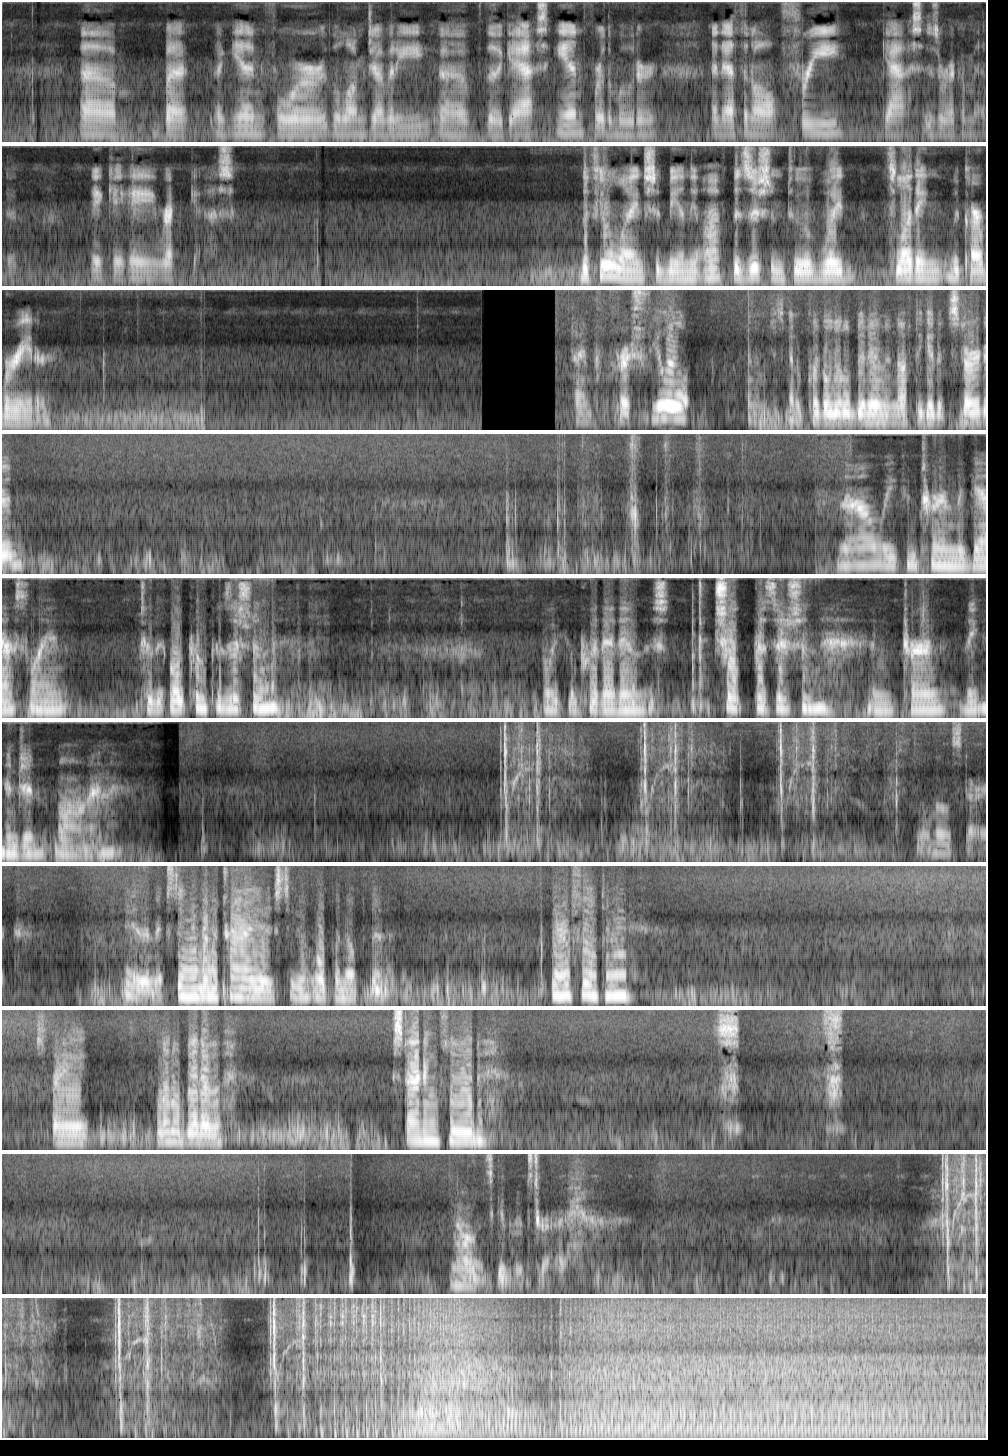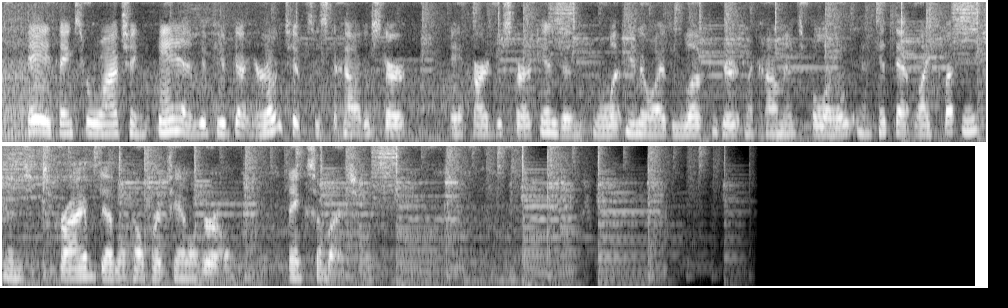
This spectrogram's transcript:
Um, but again, for the longevity of the gas and for the motor, an ethanol free gas is recommended, aka rec gas. The fuel line should be in the off position to avoid flooding the carburetor. Time for fresh fuel. And I'm just going to put a little bit in, enough to get it started. Now we can turn the gas line to the open position. We can put it in this choke position and turn the engine on. No start. Okay, the next thing we're going to try is to open up the air filter. Spray a little bit of starting fluid. Now let's give it a try. Hey, thanks for watching. And if you've got your own tips as to how to start a hard to start engine, let me know. I'd love to hear it in the comments below. And hit that like button and subscribe. That'll help our channel grow. Thanks so much.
